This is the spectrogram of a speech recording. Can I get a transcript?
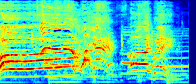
Oh!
